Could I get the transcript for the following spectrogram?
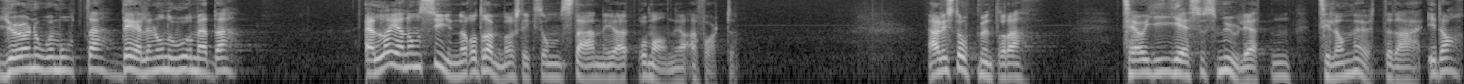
gjør noe mot deg, deler noen ord med deg, eller gjennom syner og drømmer, slik som Stan i Romania erfarte. Jeg har lyst til å oppmuntre deg til å gi Jesus muligheten til å møte deg i dag.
